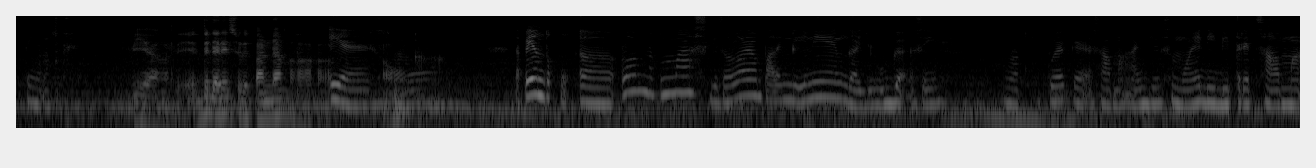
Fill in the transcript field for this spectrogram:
Ngerti nggak maksudnya Iya ngerti. Itu dari sudut pandang kakak-kakak. iya Oh. kakak. tapi untuk eh, lo anak emas gitu lo yang paling diinin nggak juga sih menurut gue kayak sama aja semuanya di di treat sama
